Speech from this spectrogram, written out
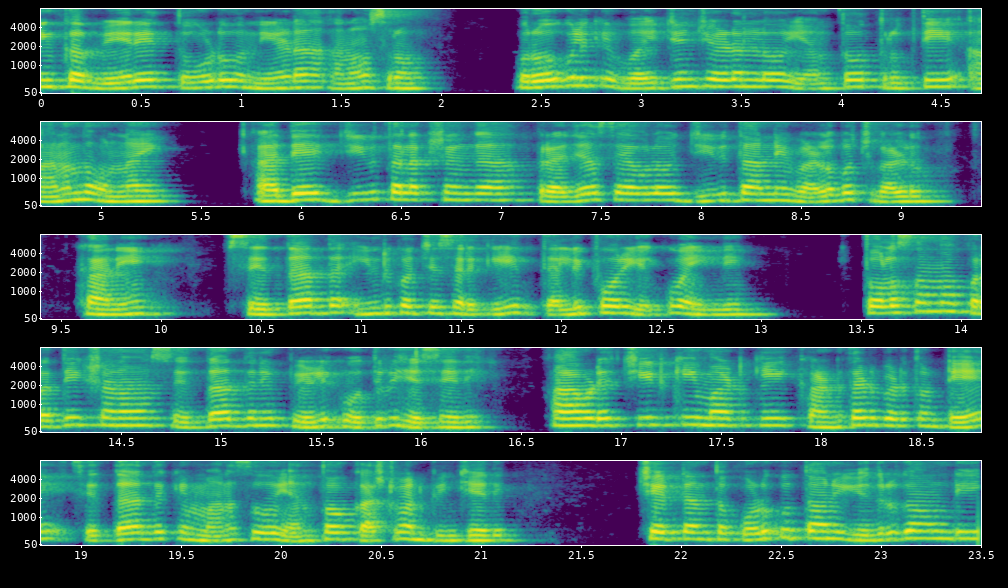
ఇంకా వేరే తోడు నీడ అనవసరం. రోగులకి వైద్యం చేయడంలో ఎంతో తృప్తి ఆనందం ఉన్నాయి. అదే జీవిత లక్ష్యంగా ప్రజాసేవలో జీవితాన్ని వెళ్ళబొచ్చుగాళ్ళు కానీ సిద్ధార్థ ఇంటికొచ్చేసరికి తల్లిపోరు ఎక్కువైంది. తులసమ్మ ప్రతి క్షణం సిద్ధార్థని పెళ్ళికి ఒత్తిడి చేసేది. ఆవిడ చీటికి మాటికి కంటతడి పెడుతుంటే సిద్ధార్థకి మనసు ఎంతో కష్టం అనిపించేది చెట్టంత కొడుకు తాను ఎదురుగా ఉండి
